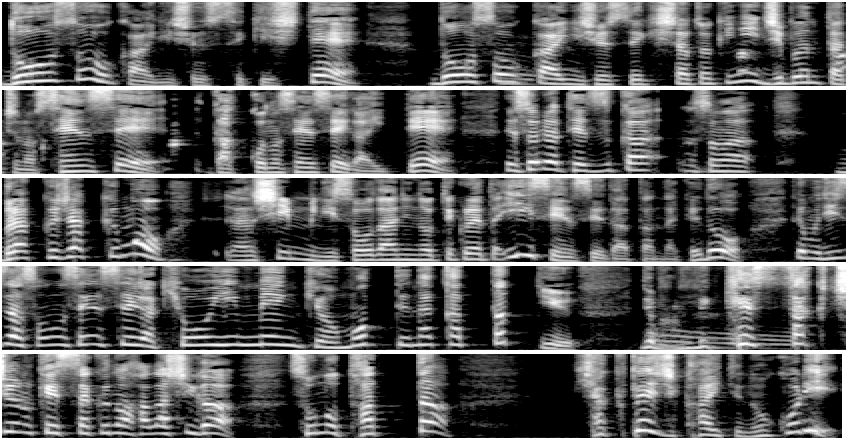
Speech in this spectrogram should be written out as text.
同窓会に出席して、同窓会に出席した時に自分たちの先生、学校の先生がいて、で、それは手塚、その、ブラックジャックもあ親身に相談に乗ってくれたいい先生だったんだけど、でも実はその先生が教員免許を持ってなかったっていう、でもうん。傑作中の傑作の話が、そのたった100ページ書いて残り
